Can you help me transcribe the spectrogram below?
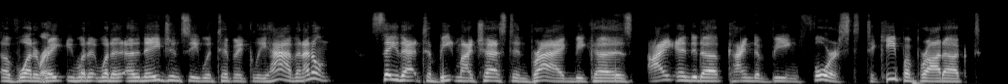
of what a right. rate what, what a, an agency would typically have. And I don't say that to beat my chest and brag because I ended up kind of being forced to keep a product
